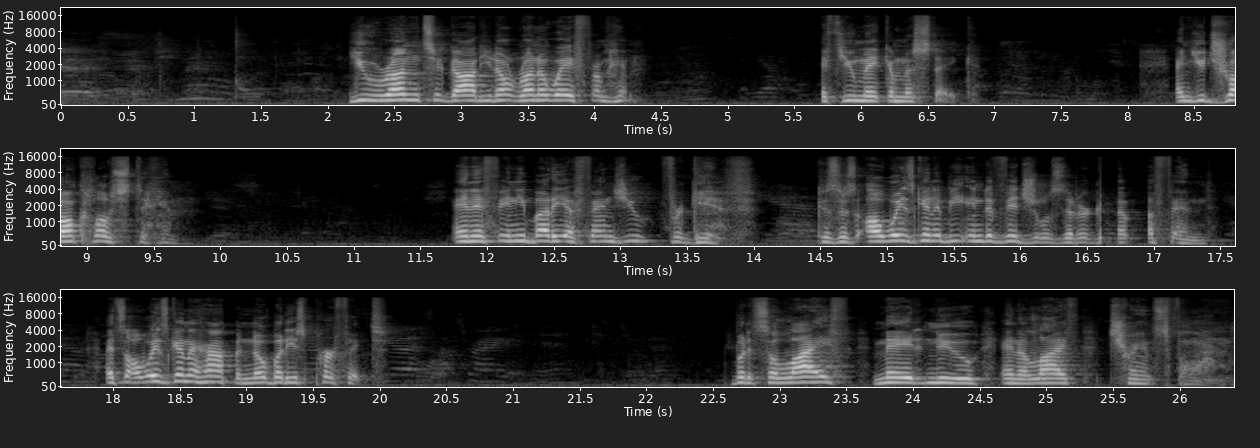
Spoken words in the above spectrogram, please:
You run to God, you don't run away from Him if you make a mistake. And you draw close to Him. And if anybody offends you, forgive. Because there's always going to be individuals that are going to offend. It's always going to happen. Nobody's perfect. But it's a life made new and a life transformed.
